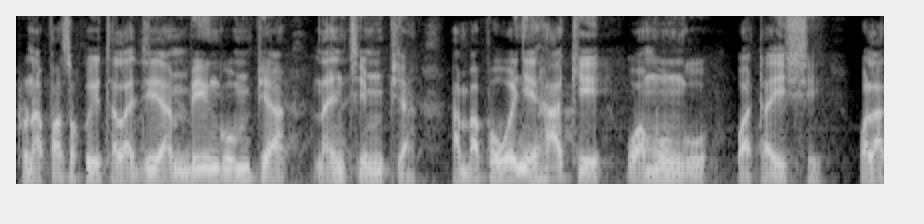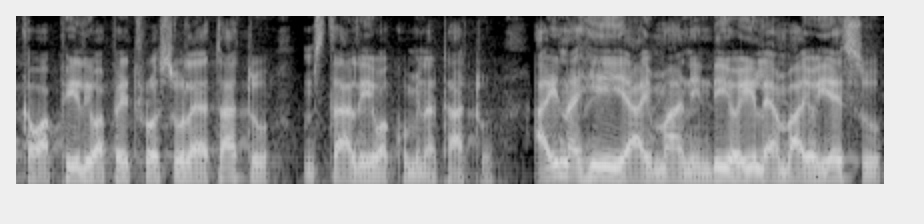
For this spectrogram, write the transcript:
tunapaswa kuitarajia mbingu mpya na nchi mpya ambapo wenye haki wa mungu wataishi. Walaka wa pili wa petro sura ya tatu mstari wa kumi na tatu. Aina hii ya imani ndiyo ile ambayo yesu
